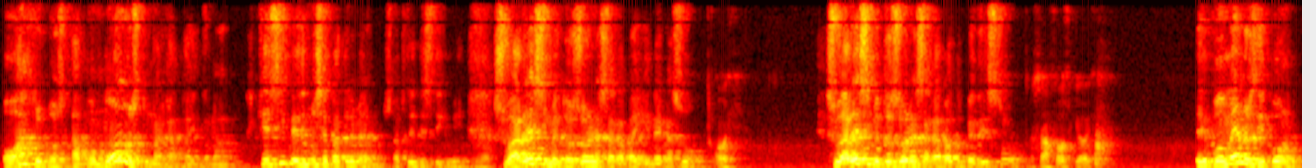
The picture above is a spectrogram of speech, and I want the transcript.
ο άνθρωπος από μόνος του να αγαπάει τον άλλον. Και εσύ παιδί μου είσαι παντρεμένος αυτή τη στιγμή. Ναι. Σου αρέσει με το ζόρι να σε αγαπάει η γυναίκα σου; Όχι. Σου αρέσει με το ζόρι να σε αγαπάει το παιδί σου; Σαφώς και όχι. Επομένως λοιπόν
